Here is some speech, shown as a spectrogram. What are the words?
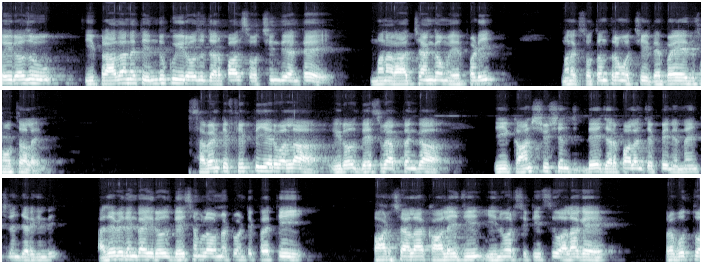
సో ఈరోజు ఈ ప్రాధాన్యత ఎందుకు ఈరోజు జరపాల్సి వచ్చింది అంటే మన రాజ్యాంగం ఏర్పడి మనకు స్వతంత్రం వచ్చి డెబ్బై ఐదు సంవత్సరాలైంది. సెవెంటీ ఫిఫ్త్ ఇయర్ వల్ల ఈరోజు దేశవ్యాప్తంగా ఈ కాన్స్టిట్యూషన్ డే జరపాలని చెప్పి నిర్ణయించడం జరిగింది. అదేవిధంగా ఈరోజు దేశంలో ఉన్నటువంటి ప్రతి పాఠశాల కాలేజీ యూనివర్సిటీస్ అలాగే ప్రభుత్వ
